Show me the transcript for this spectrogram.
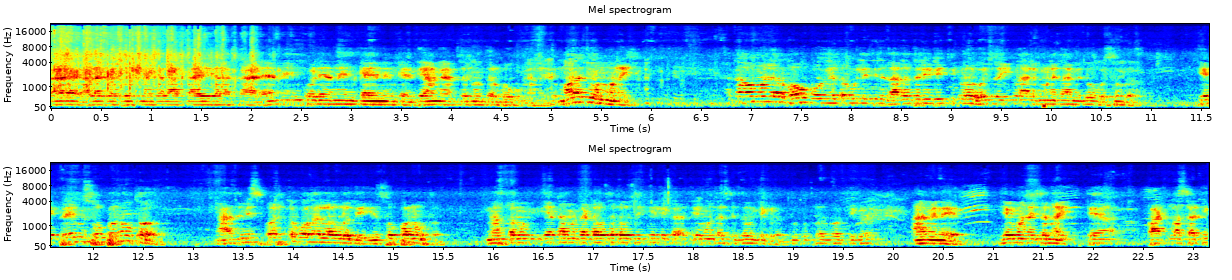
काड्या घालायचा होत नाही. गेला काय गेला काड्या नाही कोड्या नाही काही नाही काही नाही. ते आम्ही आमचं नंतर बघू म्हणायचं मला येऊन म्हणायचं. आता म्हणल्यावर भाऊ भाऊ येतं बोलले तिथे झालं तरी बी तिकडं व्हायचं इकडं आले म्हणायचं आम्ही दोघं संघ. हे प्रेम सोपं नव्हतं. आज मी स्पष्ट बोलायला लागलो ते. हे सोपं नव्हतं. नसता मग एकामेका डवचं डवची केली का ते मग असे जाऊन तिकडं तू कुठलं बघ तिकडं? आम्ही नाही हे म्हणायचं नाही. त्या पाटलासाठी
